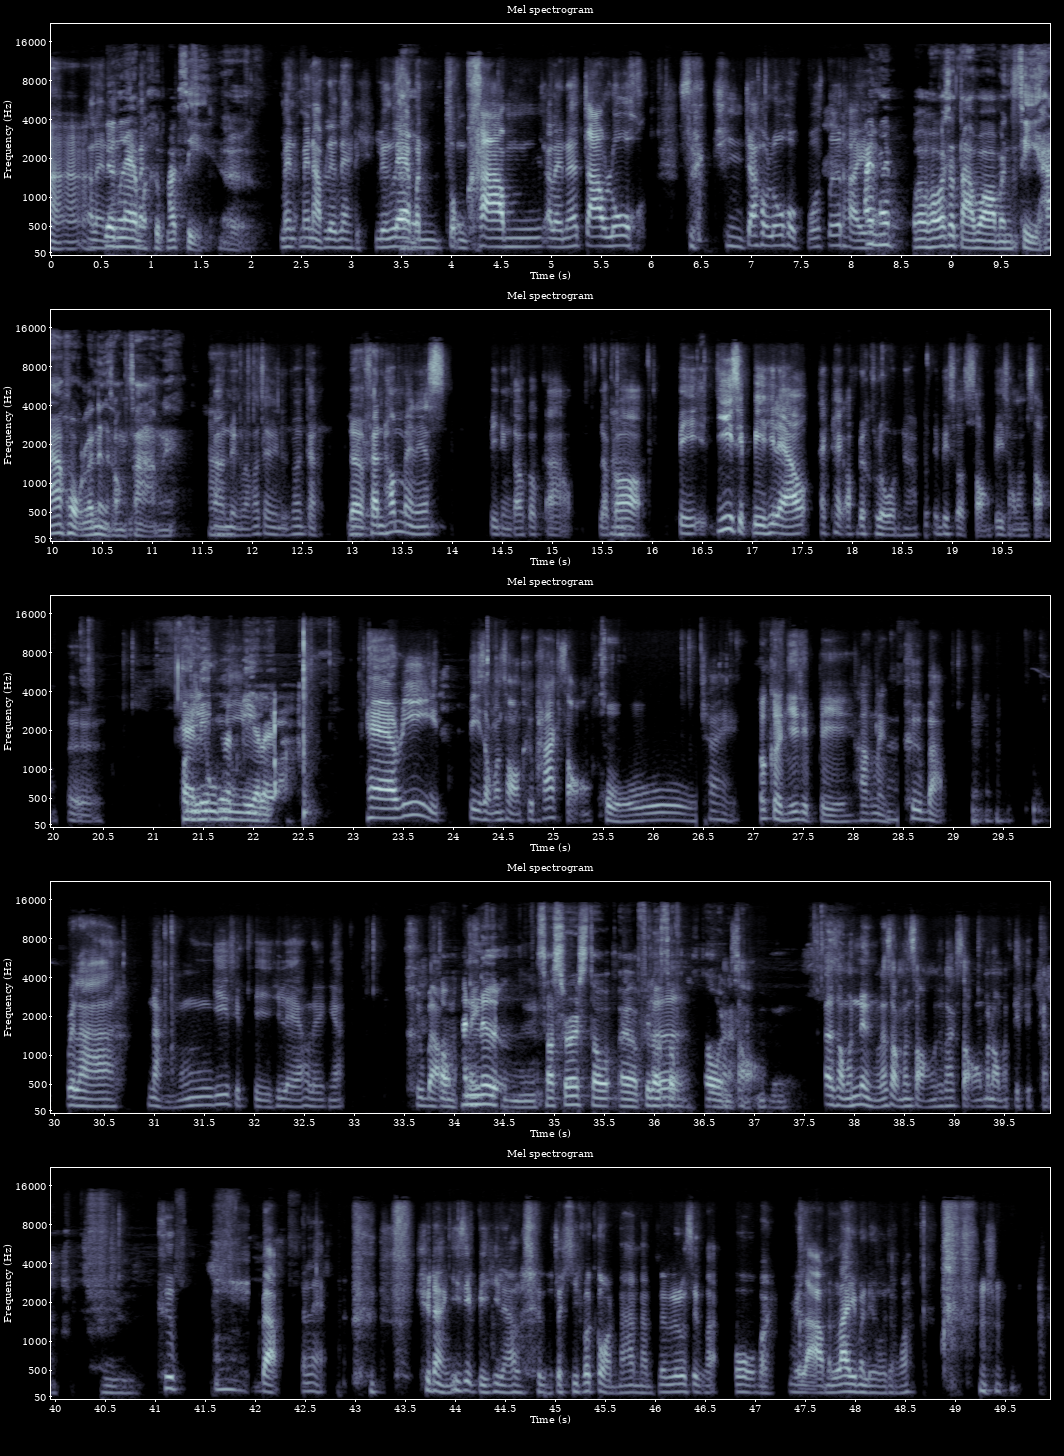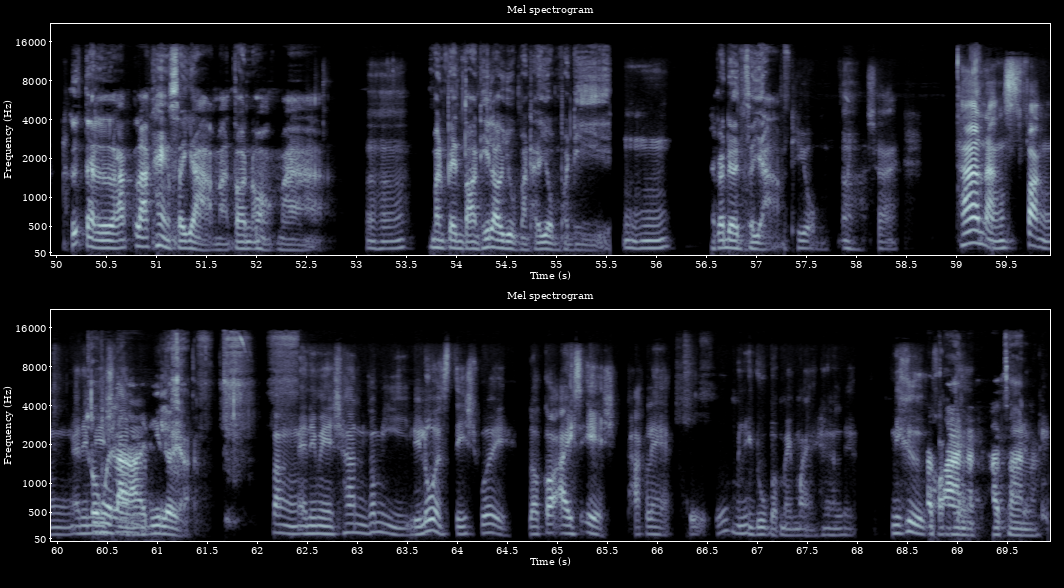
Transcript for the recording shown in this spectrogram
อ่าอ่าอ่าอะไรนะเรื่องแรกไม่มันคือภาคสี่เออไม่ไม่นับเรื่องแรกดิ เรื่องแรกเออมันสงครามอะไรนะ เจ้าโลก ศึกชิงเจ้าโลกโปสเตอร์ไทย ไม่ไม่เพราะเพราะว่า Star Wars มันสี่ห้าหกแล้วหนึ่งสองสามไงอ่าหนึ่งเราเข้าใจเรื่องกัน The Phantom Menace ปี1999แล้วก็ปี20ปีที่แล้ว Attack of the Clones นะครับ episode 2ปี2002เออแฮร์รี่นี่มันมีอะไรอะแฮร์รี่ปี2002คือภาคโห2ใช่ ก็เกินยี่สิบปีภาคหนึ่งคือแบบ เวลาหนัง20ปีที่แล้วอะไรเงี้ย คือแบบสองพันหนึ่ง Sorcerer's Stone เอ่อ Philosopher's Stone ภาคสองเออ2001แล้ว2002คือภาค2มันออกมาติดติดๆกันอืมคืออืมแบบนั่นแหละ คือหนัง20ปีที่แล้วเราจะเราจะคิดว่าก่อนหน้านั้นแล้วรู้สึกว่า โอ้แบบเวลามันไล่มาเร็วจังวะคือแต่รักรักแห่งสยามอะตอนออกมาอือฮะมันเป็นตอนที่เราอยู่มัธยมพอดี อือฮึแล้วก็เดินสยามมัธยมอ่าใช่ ถ้าหนังฝั่งแอนิเมช่วงเวลาชันไอ้นี่เลยอะ ฝั่งแอนิเมชันก็มี Lilo and Stitch เว้ย แล้วก็ Ice Age ภาคแรกโหมันยังดูแบบใหม่ๆทั้งนั้นเลย นี่คืออาความจารย์แก่อะอาจารย์อะ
